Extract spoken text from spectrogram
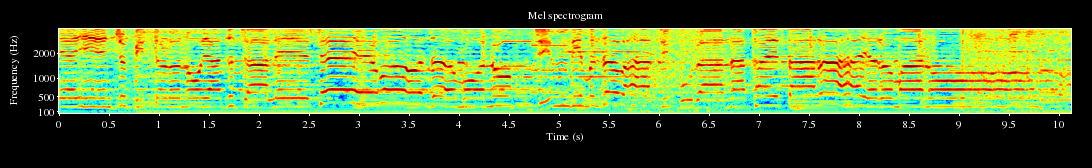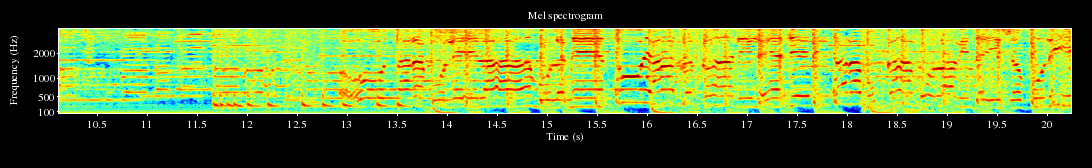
બે ઇંચ પિત્તળનો આજ ચાલે છે. એવો જમોનો જીમ બીમ જવાથી પૂરા ના થાય તારા અરમાનો ઓ તારા બોલેલા બોલને તું યાદ કરી લેજે. તારા ભૂકા બોલાવી દઈશ પૂરી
